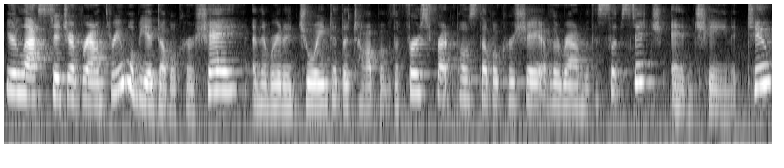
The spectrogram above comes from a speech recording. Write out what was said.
Your last stitch of round three will be a double crochet, and then we're going to join to the top of the first front post double crochet of the round with a slip stitch and chain two.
